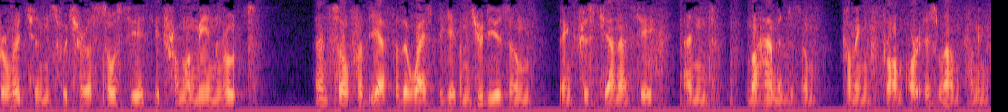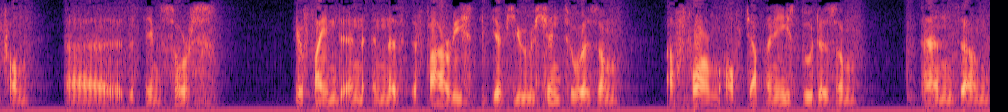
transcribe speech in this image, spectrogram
religions which are associated from a main root. And so for the, yeah, for the West they gave them Judaism, then Christianity, and Mohammedanism coming from, or Islam coming from uh, the same source. You'll find in, in the, the, Far East to give you Shintoism, a form of Japanese Buddhism, and um,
